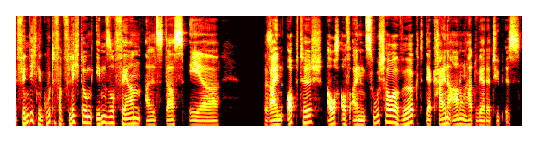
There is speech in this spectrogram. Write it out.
finde ich eine gute Verpflichtung insofern, als dass er rein optisch auch auf einen Zuschauer wirkt, der keine Ahnung hat, wer der Typ ist.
